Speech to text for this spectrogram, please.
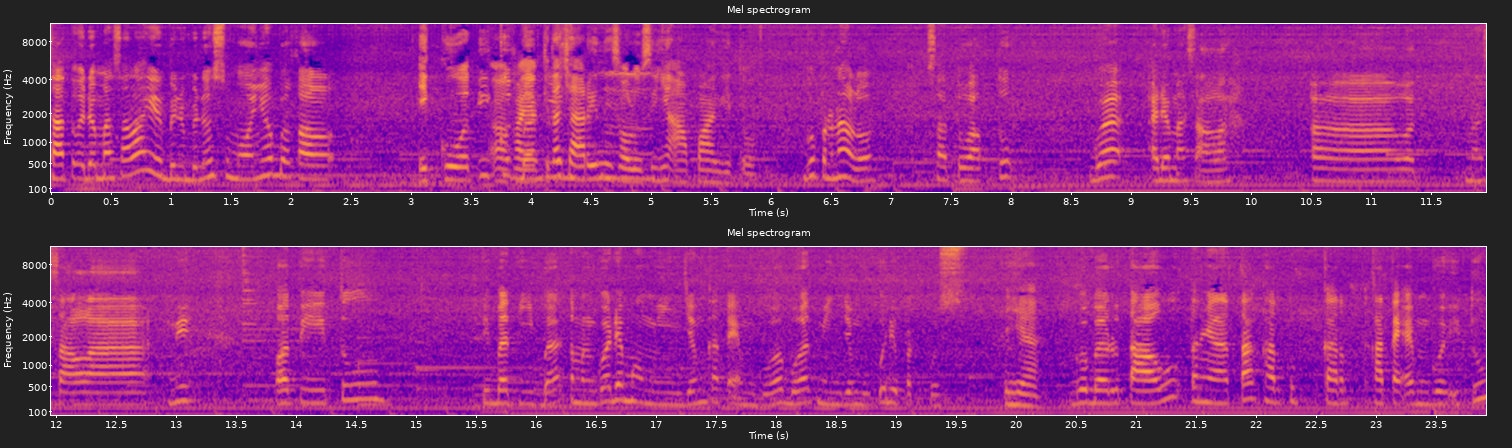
satu ada masalah ya bener-bener semuanya bakal ikut, Ikut kayak kita cari nih Hmm. solusinya apa gitu. Gue pernah loh satu waktu gue ada masalah eh, wat- masalah ini waktu itu tiba-tiba temen gue dia mau minjem KTM gue buat minjem buku di perpus iya. Gue baru tahu ternyata kartu kar- KTM gue itu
